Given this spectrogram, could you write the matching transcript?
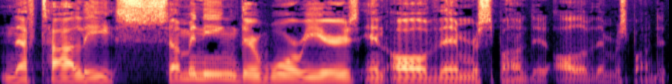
Naphtali, summoning their warriors, and all of them responded. All of them responded.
